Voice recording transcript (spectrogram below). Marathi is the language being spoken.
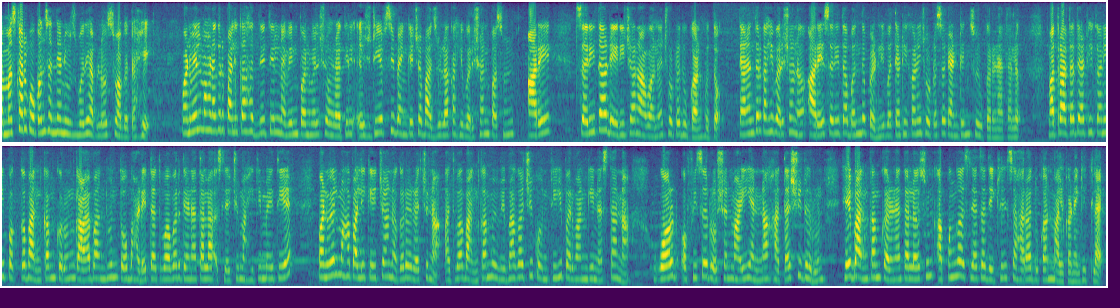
नमस्कार कोकण संध्या न्यूजमध्ये आपलं स्वागत आहे. पनवेल महानगरपालिका हद्दीतील नवीन पनवेल शहरातील एच डी एफ सी बँकेच्या बाजूला काही वर्षांपासून आरे सरिता डेअरीच्या नावानं छोटं दुकान होतं. त्यानंतर काही वर्षानं आरे सरिता बंद पडली व त्या ठिकाणी छोटंसं कॅन्टीन सुरू करण्यात आलं. मात्र आता त्या ठिकाणी पक्क बांधकाम करून गाळा बांधून तो भाडे तत्वावर देण्यात आला असल्याची माहिती मिळतीये. पनवेल महापालिकेच्या नगर रचना अथवा बांधकाम विभागाची कोणतीही परवानगी नसताना वॉर्ड ऑफिसर रोशन माळी यांना हाताशी धरून हे बांधकाम करण्यात आलं असून अपंग असल्याचा देखील सहारा दुकान मालकाने घेतलाय.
